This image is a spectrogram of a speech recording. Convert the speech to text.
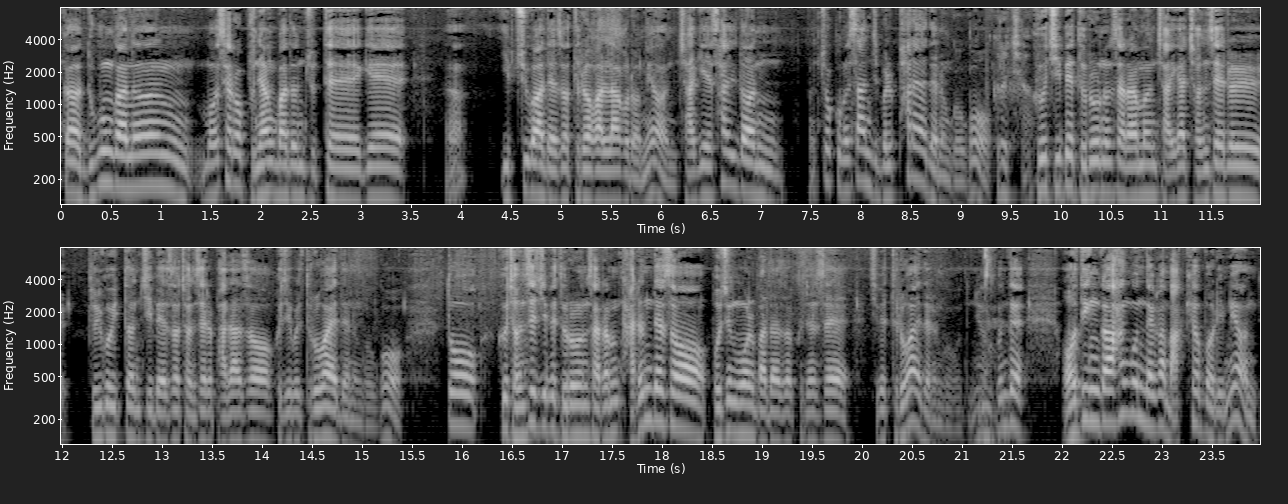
그러니까 누군가는 뭐 새로 분양받은 주택에 어? 입주가 돼서 들어갈라 그러면 자기의 살던 조금은 싼 집을 팔아야 되는 거고 그렇죠. 그 집에 들어오는 사람은 자기가 전세를 들고 있던 집에서 전세를 받아서 그 집을 들어와야 되는 거고 또 그 전세 집에 들어오는 사람은 다른 데서 보증금을 받아서 그 전세 집에 들어와야 되는 거거든요. 근데 어딘가 한 군데가 막혀버리면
